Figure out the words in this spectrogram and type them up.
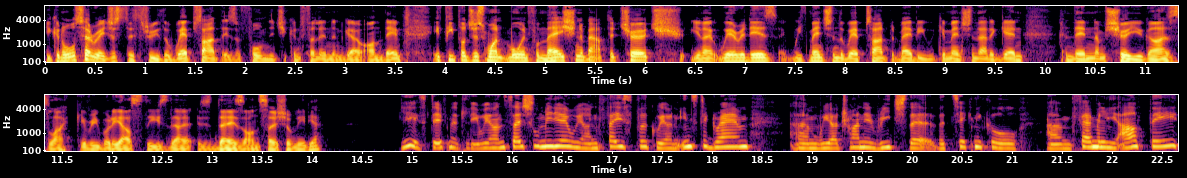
You can also register through the website. There's a form that you can fill in and go on there. If people just want more information about the church, you know, where it is, we've mentioned the website, but maybe we can mention that again. And then I'm sure you guys, like everybody else these da- days on social media. Yes, definitely. We're on social media, we're on Facebook, we're on Instagram. Um, we are trying to reach the, the technical um, family out there,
